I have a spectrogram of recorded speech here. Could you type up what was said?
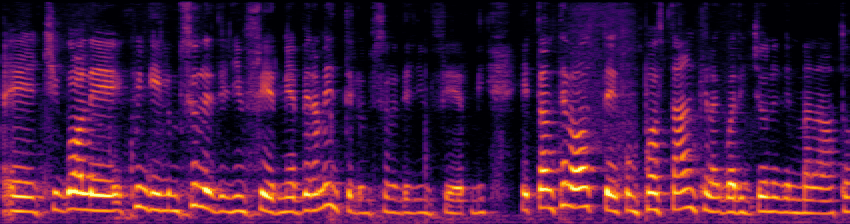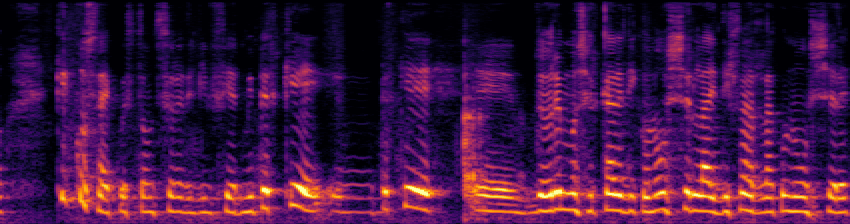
eh, ci vuole, quindi l'unzione degli infermi è veramente l'unzione degli infermi e tante volte comporta anche la guarigione del malato. Che cos'è questa unzione degli infermi? Perché, perché eh, dovremmo cercare di conoscerla e di farla conoscere?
